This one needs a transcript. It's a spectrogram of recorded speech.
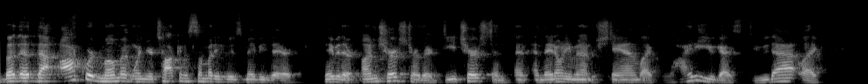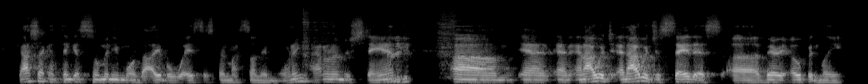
But that, that awkward moment when you're talking to somebody who's maybe they're maybe they're unchurched or they're dechurched and, and and they don't even understand like why do you guys do that? Like, gosh, I can think of so many more valuable ways to spend my Sunday morning. I don't understand um, and and and I would and I would just say this uh, very openly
